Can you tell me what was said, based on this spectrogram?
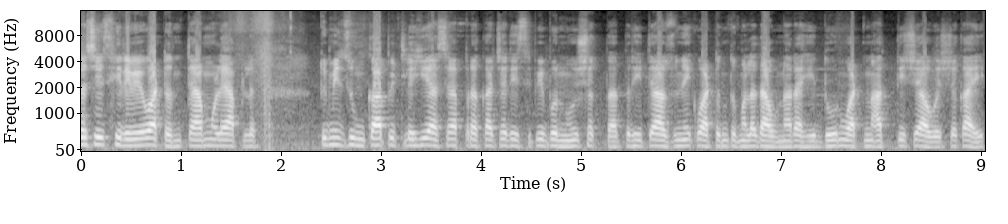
तसेच हिरवे वाटण. त्यामुळे आपलं तुम्ही झुंका पिठले ही अशा प्रकारच्या रेसिपी बनवू शकता तर इथे अजून एक वाटण तुम्हाला धावणार आहे. दोन वाटणं अतिशय आवश्यक आहे.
